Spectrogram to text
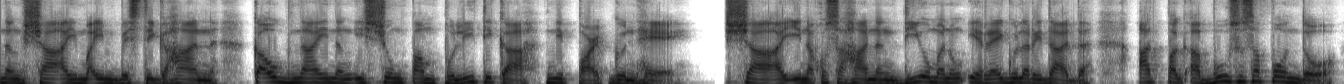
nang siya ay maimbestigahan kaugnay ng isyong pampolitika ni Park Geun-hye. Siya ay inakusahan ng di umanong irregularidad at pag-abuso sa pondo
